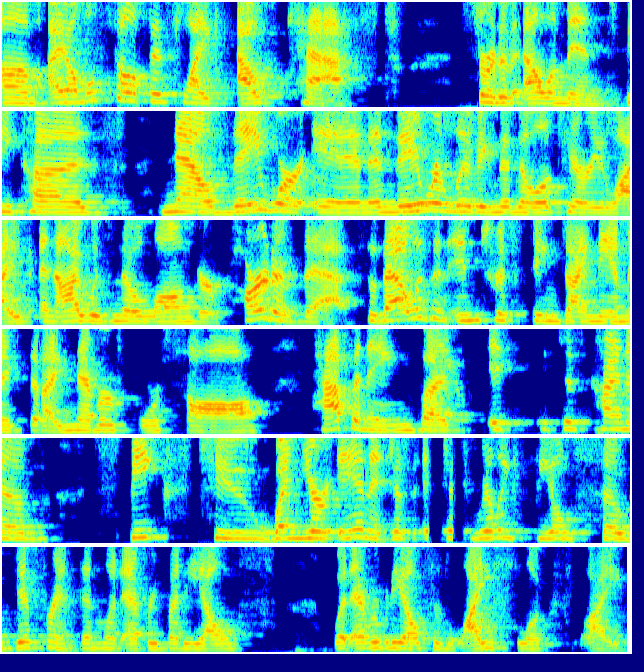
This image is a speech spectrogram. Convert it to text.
um, I almost felt this like outcast sort of element because now they were in and they were living the military life and I was no longer part of that. So that was an interesting dynamic that I never foresaw happening, but it, it just kind of speaks to when you're in it just it just really feels so different than what everybody else what everybody else's life looks like.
